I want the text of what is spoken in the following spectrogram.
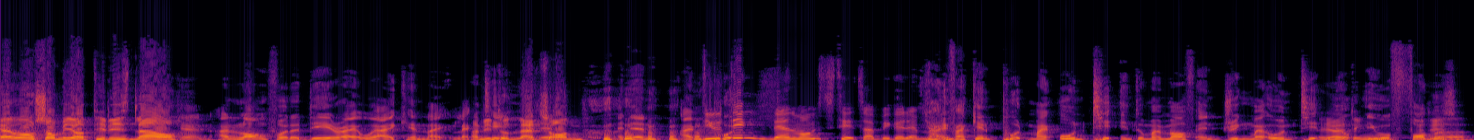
Then won't show me your titties now. Ken, I long for the day, right, where I can like lactate. I need to latch and then, on. And then I Do you put, think Denmong's tits are bigger than yeah, mine? if I can put my own tit into my mouth and drink my own tit Yeah, I milk, think it will form it is. a.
